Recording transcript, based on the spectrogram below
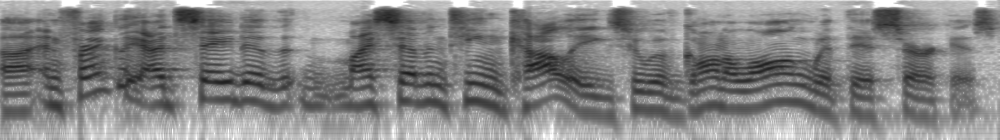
uh, and frankly, I'd say to the, my 17 colleagues who have gone along with this circus,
